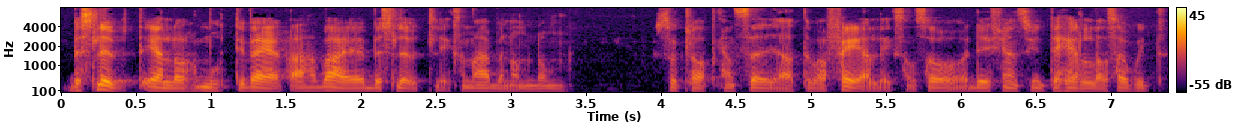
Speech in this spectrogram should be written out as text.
beslut eller motivera varje beslut liksom, även om de såklart kan säga att det var fel liksom. Så det känns ju inte heller särskilt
